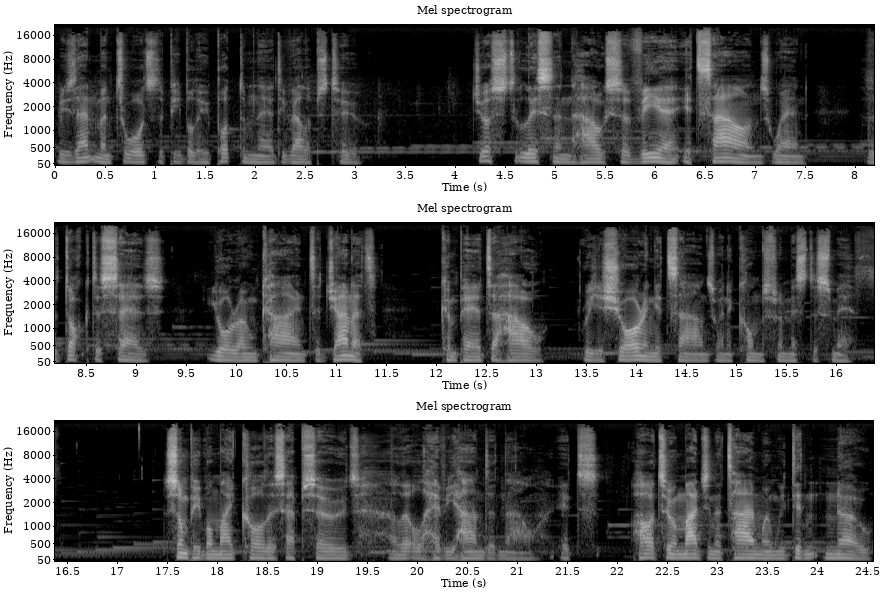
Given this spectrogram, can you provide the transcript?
resentment towards the people who put them there develops too. Just listen how severe it sounds when the doctor says your own kind to Janet compared to how reassuring it sounds when it comes from Mr. Smith. Some people might call this episode a little heavy handed now. It's hard to imagine a time when we didn't know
